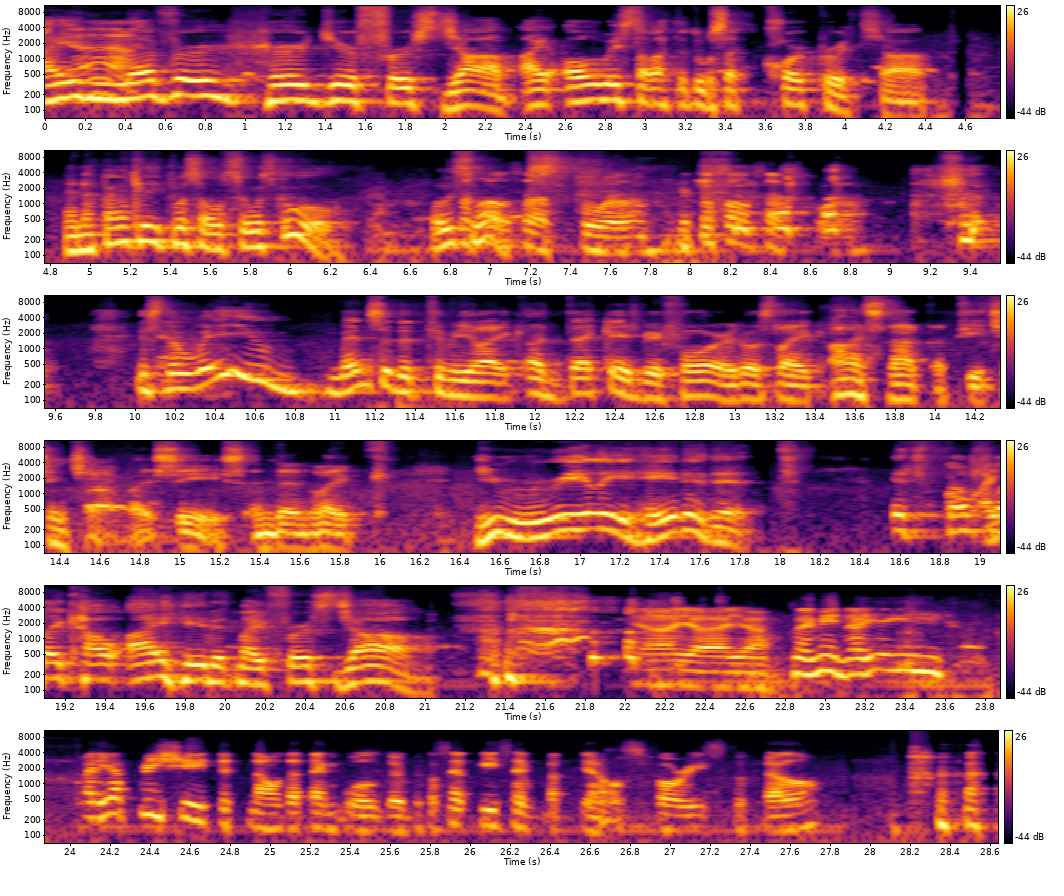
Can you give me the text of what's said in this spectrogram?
I Yeah. never heard your first job. I always thought it was a corporate job, and apparently it was also a school. Holy It was also a school. It was also a school. Because the way you mentioned it to me, like a decade before, it was like, oh, it's not a teaching job. I see, and then like, you really hated it. It felt Oh, I- like how I hated my first job. Yeah, yeah, yeah. I mean, I I appreciate it now that I'm older because at least I've got you know stories to tell.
